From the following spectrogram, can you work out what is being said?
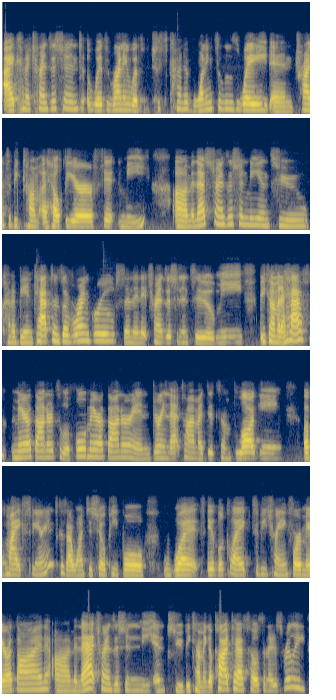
I kind of transitioned with running with just kind of wanting to lose weight and trying to become a healthier, fit me. Um, and that's transitioned me into kind of being captains of run groups. And then it transitioned into me becoming a half marathoner to a full marathoner. And during that time, I did some vlogging of my experience because I want to show people what it looked like to be training for a marathon. Um, and that transitioned me into becoming a podcast host. And I just really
